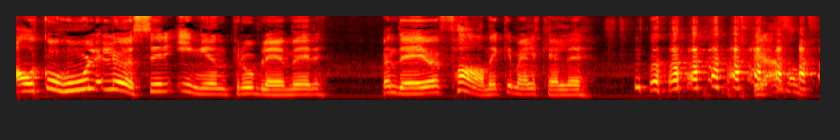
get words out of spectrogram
Alkohol løser ingen problemer, men det gjør faen ikke melk heller. Det er sant.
